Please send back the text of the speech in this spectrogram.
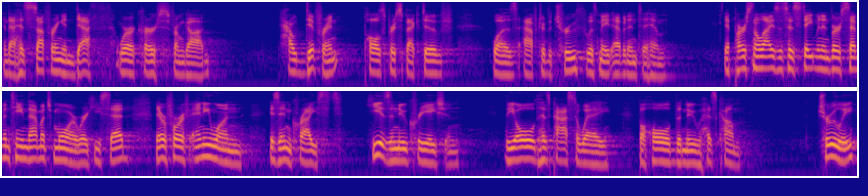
and that his suffering and death were a curse from God. How different Paul's perspective was after the truth was made evident to him. It personalizes his statement in verse 17 that much more, where he said, Therefore, if anyone is in Christ, he is a new creation. The old has passed away. Behold, the new has come. Truly,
